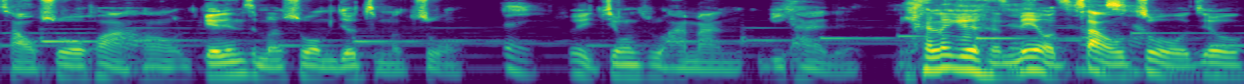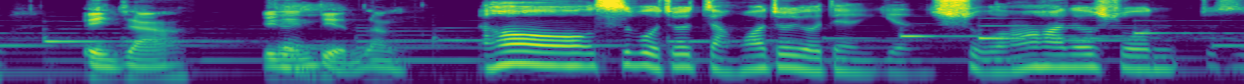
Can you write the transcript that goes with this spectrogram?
少说话哈。别人怎么说，我们就怎么做。对，所以金公主还蛮厉害的。你看那个很没有照做，就被人家点点点这样。然后师傅就讲话就有点严肃，然后他就说，就是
